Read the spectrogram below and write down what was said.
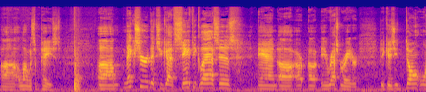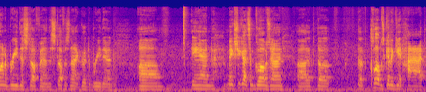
uh, along with some paste. Um, make sure that you got safety glasses and uh, a, a respirator because you don't want to breathe this stuff in. This stuff is not good to breathe in. Um, and make sure you got some gloves on. Uh, the the club's going to get hot,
